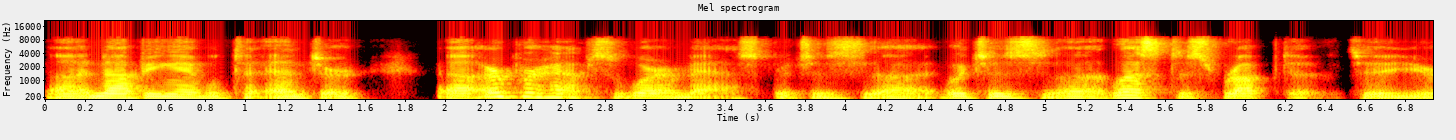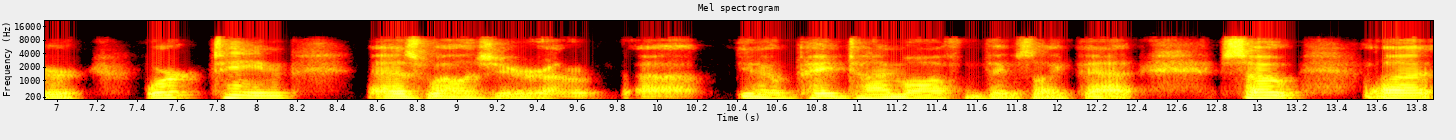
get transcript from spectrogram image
not being able to enter, uh, or perhaps wear a mask, which is uh, which is uh, less disruptive to your work team as well as your uh, you know paid time off and things like that. So uh,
